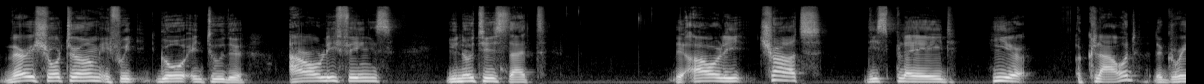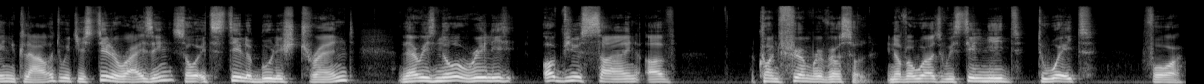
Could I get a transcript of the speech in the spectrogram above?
Very short term, if we go into the hourly things, you notice that the hourly charts displayed here a cloud, the green cloud, which is still rising, so it's still a bullish trend. There is no really obvious sign of a confirmed reversal. In other words, we still need to wait for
